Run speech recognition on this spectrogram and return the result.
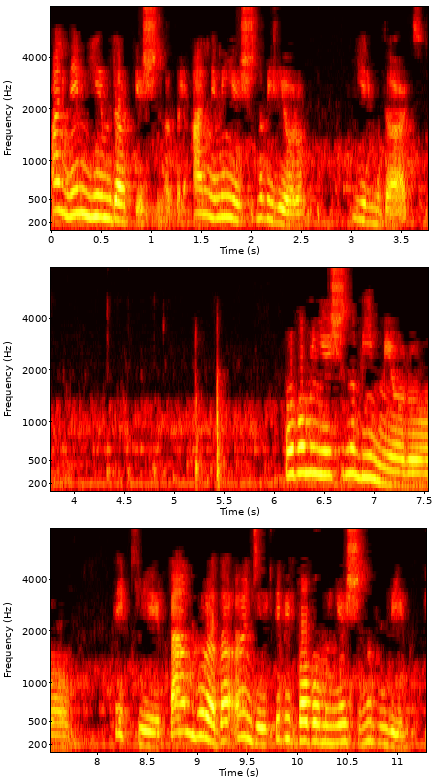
Annem 24 yaşındadır. Annemin yaşını biliyorum. 24. Babamın yaşını bilmiyorum. Peki ben burada öncelikle bir babamın yaşını bulayım.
